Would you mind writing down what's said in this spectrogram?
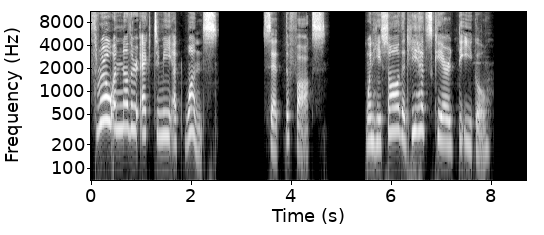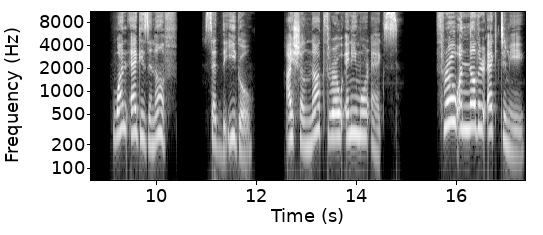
Throw another egg to me at once, said the fox, when he saw that he had scared the eagle. One egg is enough, said the eagle. I shall not throw any more eggs. Throw another egg to me,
